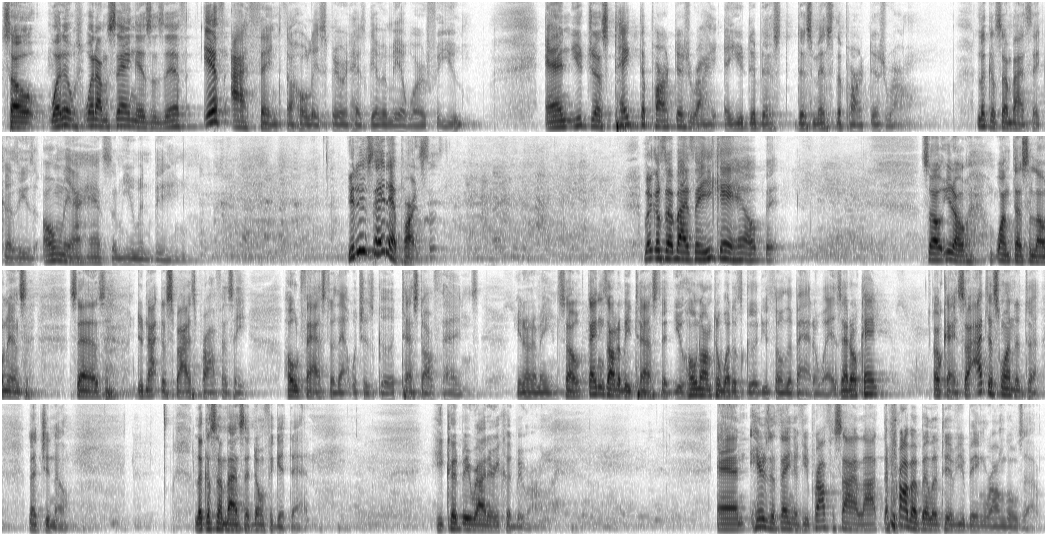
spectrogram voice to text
So what, it, what I'm saying is, is if, if I think the Holy Spirit has given me a word for you, and you just take the part that's right and you dismiss, dismiss the part that's wrong. Look at somebody say, because he's only a handsome human being. You didn't say that part. Look at somebody say, he can't help it. So, you know, 1 Thessalonians says, do not despise prophecy. Hold fast to that which is good. Test all things. You know what I mean? So things ought to be tested. You hold on to what is good, you throw the bad away. Is that okay? Okay, so I just wanted to let you know. Look at somebody and say, don't forget that. He could be right or he could be wrong. And here's the thing if you prophesy a lot, the probability of you being wrong goes up.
